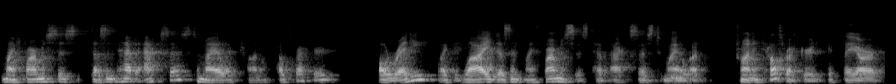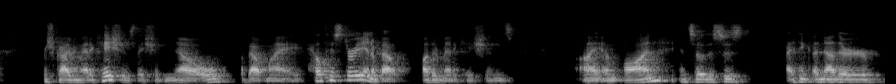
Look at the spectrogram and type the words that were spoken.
my pharmacist doesn't have access to my electronic health record already? Like, why doesn't my pharmacist have access to my electronic health record? If they are prescribing medications, they should know about my health history and about other medications I am on. And so this is, I think, another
